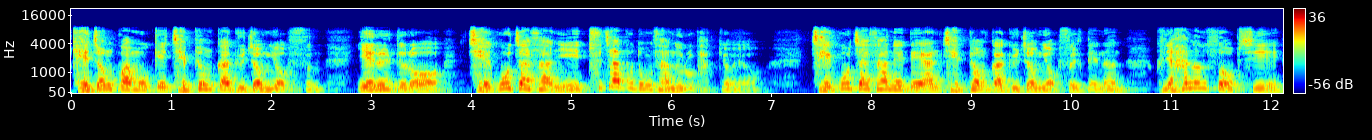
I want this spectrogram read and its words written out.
개정 과목에 재평가 규정이 없음. 예를 들어 재고 자산이 투자 부동산으로 바뀌어요. 재고 자산에 대한 재평가 규정이 없을 때는 그냥 하는 수 없이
